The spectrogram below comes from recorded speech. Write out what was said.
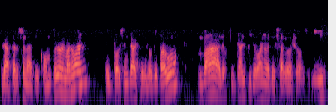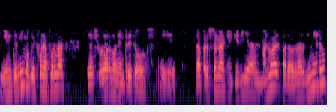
la persona que compró el manual, el porcentaje de lo que pagó, va al Hospital Pirobano de Desarrollos. Y entendimos que fue una forma de ayudarnos entre todos. Eh, la persona que quería el manual para ahorrar dinero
